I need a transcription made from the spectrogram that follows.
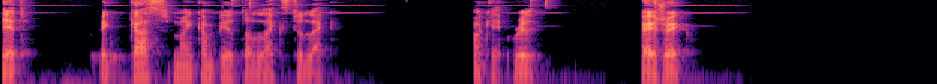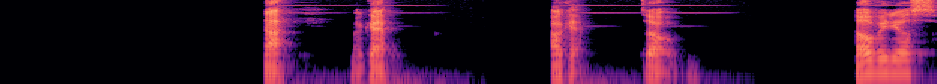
did because my computer likes to lag. Okay, really. Patrick. Ah, okay. Okay, so no videos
